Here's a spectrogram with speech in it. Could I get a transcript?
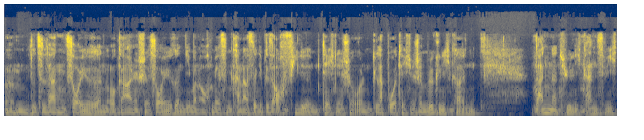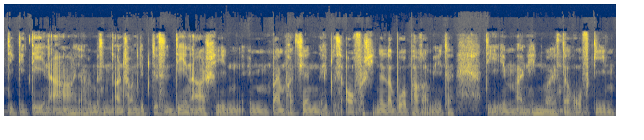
ähm, sozusagen Säuren, organische Säuren, die man auch messen kann. Also gibt es auch viele technische und labortechnische Möglichkeiten. Dann natürlich ganz wichtig die DNA. Ja, wir müssen anschauen, gibt es DNA-Schäden im, beim Patienten? Da gibt es auch verschiedene Laborparameter, die eben einen Hinweis darauf geben,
